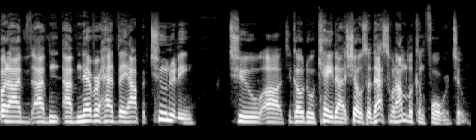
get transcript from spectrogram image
but I've I've I've never had the opportunity to uh to go to a K Dot show. So that's what I'm looking forward to.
